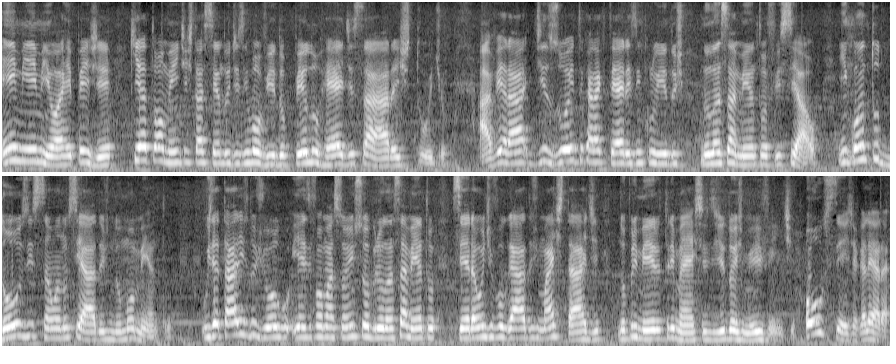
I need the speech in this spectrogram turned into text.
MMORPG que atualmente está sendo desenvolvido pelo Red Sahara Studio. Haverá 18 caracteres incluídos no lançamento oficial, enquanto 12 são anunciados no momento. Os detalhes do jogo e as informações sobre o lançamento serão divulgados mais tarde, no primeiro trimestre de 2020. Ou seja, galera,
